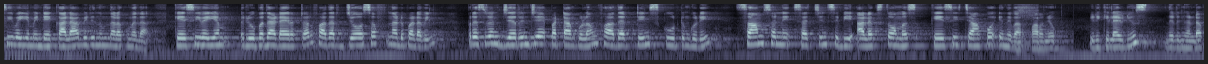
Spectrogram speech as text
സി വൈ എമ്മിന്റെ കലാവിരുന്നും നടക്കുമെന്ന് കെ സി വൈ എം രൂപത director father Joseph Nadupadavil president Jerin J Pattamkulam father Tins Koottumkudy Sam Sunny Sachin Sibi Alex Thomas K C Chacko എന്നിവർ പറഞ്ഞു. Idukki live news Nedumkandam.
